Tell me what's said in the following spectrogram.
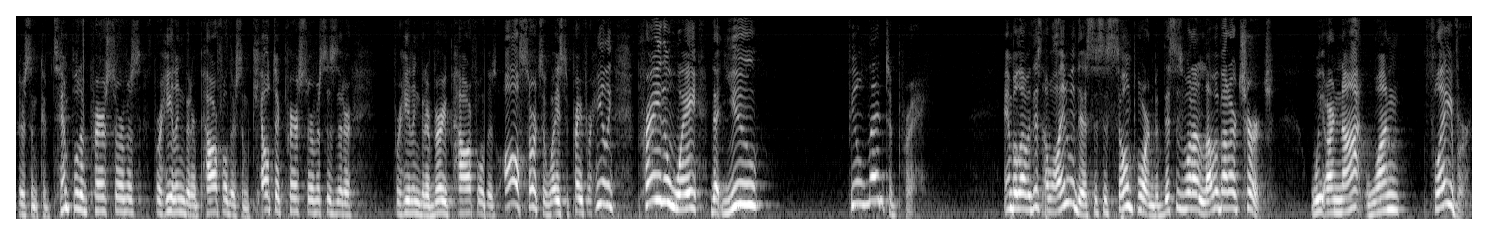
there's some contemplative prayer service for healing that are powerful. There's some Celtic prayer services that are for healing that are very powerful. There's all sorts of ways to pray for healing. Pray the way that you feel led to pray. And beloved, this I'll end with this. This is so important, but this is what I love about our church. We are not one flavor.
